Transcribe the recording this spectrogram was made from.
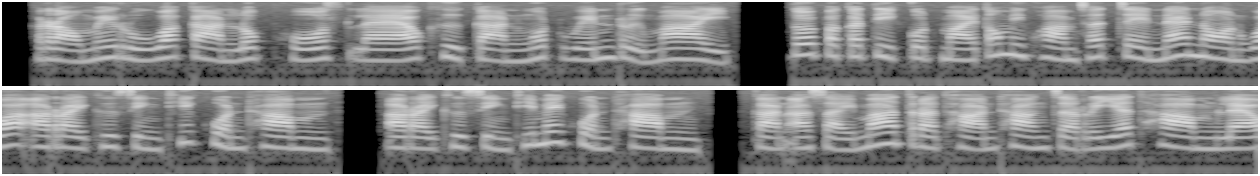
ๆเราไม่รู้ว่าการลบโพสต์แล้วคือการงดเว้นหรือไม่โดยปกติกฎหมายต้องมีความชัดเจนแน่นอนว่าอะไรคือสิ่งที่ควรทำ อะไรคือสิ่งที่ไม่ควรทำการอาศัยมาตรฐานทางจริยธรรม แล้ว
